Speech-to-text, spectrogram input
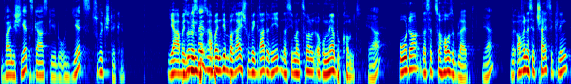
weil ich jetzt Gas gebe und jetzt zurückstecke. Ja, aber in, So, dem, das heißt, aber in dem Bereich, wo wir gerade reden, dass jemand 200 Euro mehr bekommt Ja, oder dass er zu Hause bleibt. ja, Auch wenn das jetzt scheiße klingt,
